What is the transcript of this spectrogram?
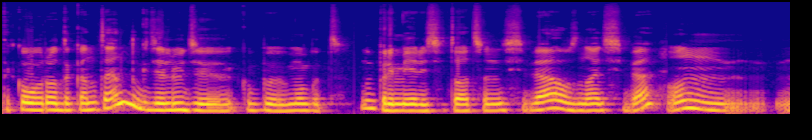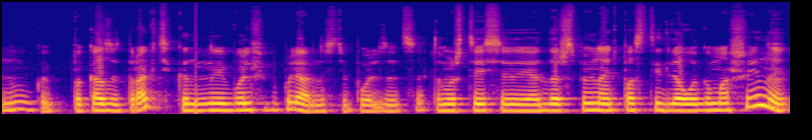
Такого рода контент, где люди как бы могут, ну, примерить ситуацию на себя, узнать себя, он, ну, как показывает практика, наибольшей популярностью пользуется. Потому что если я даже вспоминать посты для логомашины,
